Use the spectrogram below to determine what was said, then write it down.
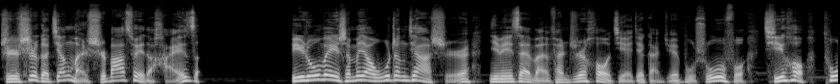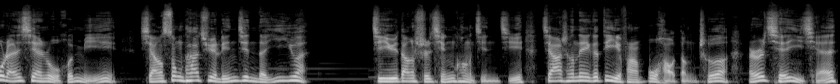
只是个将满十八岁的孩子。比如为什么要无证驾驶？因为在晚饭之后，姐姐感觉不舒服，其后突然陷入昏迷，想送她去临近的医院。基于当时情况紧急，加上那个地方不好等车，而且以前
